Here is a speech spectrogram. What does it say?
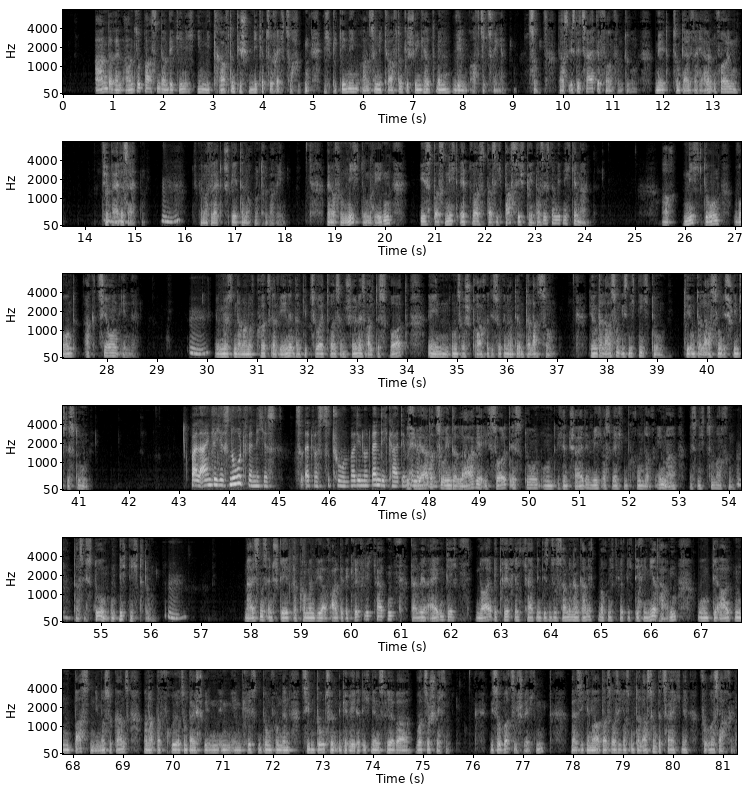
anderen anzupassen, dann beginne ich ihn mit Kraft und Geschwindigkeit zurechtzuhacken. Ich beginne ihm also mit Kraft und Geschwindigkeit meinen Willen aufzuzwingen. So, das ist die zweite Form von Tun, mit zum Teil verheerenden Folgen für mhm. beide Seiten. Mhm. Da können wir vielleicht später nochmal drüber reden. Wenn wir von Nicht-Tun reden, ist das nicht etwas, dass ich passiv bin. Das ist damit nicht gemeint. Auch Nicht-Tun wohnt Aktion inne. Mhm. Wir müssen da mal noch kurz erwähnen, dann gibt es so etwas, ein schönes altes Wort in unserer Sprache, die sogenannte Unterlassung. Die Unterlassung ist nicht Nicht-Tun. Die Unterlassung ist schlimmstes Tun. Weil eigentlich es notwendig ist, zu etwas zu tun, weil die Notwendigkeit dem Ich wäre dazu in der Lage, ich sollte es tun und ich entscheide mich, aus welchem Grund auch immer, es nicht zu machen. Mhm. Das ist tun und nicht nicht tun. Mhm. Meistens entsteht, da kommen wir auf alte Begrifflichkeiten, weil wir eigentlich neue Begrifflichkeiten in diesem Zusammenhang gar nicht, noch nicht wirklich definiert haben und die alten passen nicht mehr so ganz. Man hat da früher zum Beispiel im, im Christentum von den sieben Todsünden geredet. Ich nenne es lieber Wurzelschwächen. Wieso Wurzelschwächen? Weil sie genau das, was ich als Unterlassung bezeichne, verursache.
